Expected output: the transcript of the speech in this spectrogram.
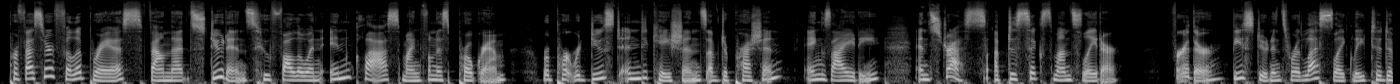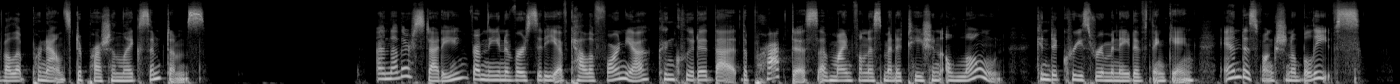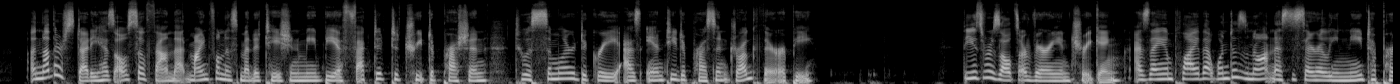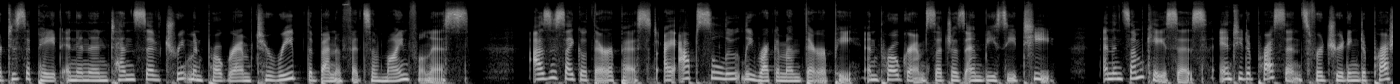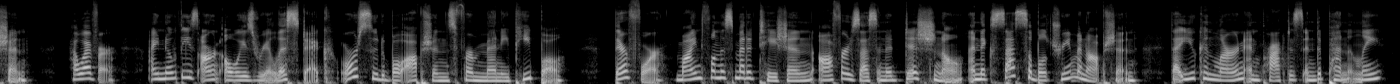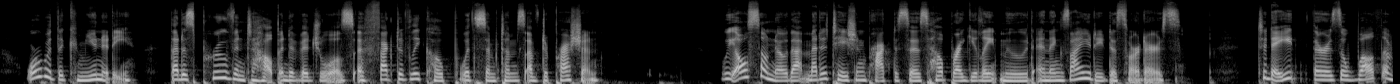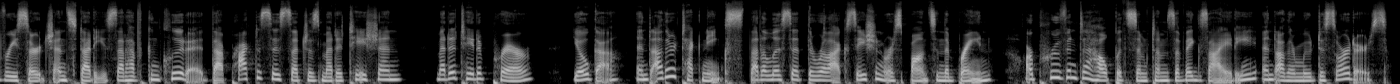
Professor Filip Raes found that students who follow an in class mindfulness program report reduced indications of depression anxiety, and stress up to six months later. Further, these students were less likely to develop pronounced depression like symptoms. Another study from the University of California concluded that the practice of mindfulness meditation alone can decrease ruminative thinking and dysfunctional beliefs. Another study has also found that mindfulness meditation may be effective to treat depression to a similar degree as antidepressant drug therapy. These results are very intriguing, as they imply that one does not necessarily need to participate in an intensive treatment program to reap the benefits of mindfulness. As a psychotherapist, I absolutely recommend therapy and programs such as MBCT, and in some cases, antidepressants for treating depression. However, I know these aren't always realistic or suitable options for many people. Therefore, mindfulness meditation offers us an additional and accessible treatment option that you can learn and practice independently or with the community that is proven to help individuals effectively cope with symptoms of depression. We also know that meditation practices help regulate mood and anxiety disorders. To date, there is a wealth of research and studies that have concluded that practices such as meditation, meditative prayer, yoga, and other techniques that elicit the relaxation response in the brain are proven to help with symptoms of anxiety and other mood disorders.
